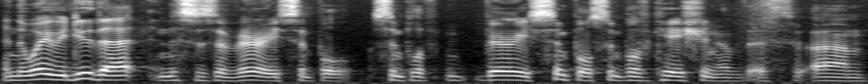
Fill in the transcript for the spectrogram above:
And the way we do that, and this is a very simple, simple very simple simplification of this, um,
